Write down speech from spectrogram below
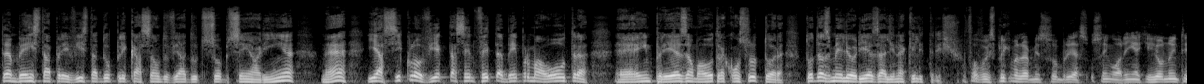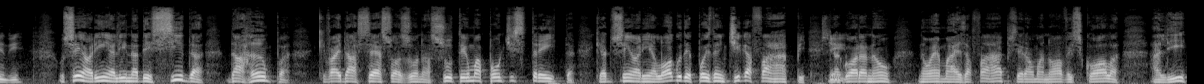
também está prevista a duplicação do viaduto sobre Senhorinha, né? E a ciclovia que está sendo feita também por uma outra é, empresa, uma outra construtora. Todas as melhorias ali naquele trecho. Por favor, explique melhor sobre o Senhorinha que eu não entendi. O Senhorinha ali na descida da rampa que vai dar acesso à Zona Sul tem uma ponte estreita, que é do Senhorinha, logo depois da antiga FAAP, Sim. que agora não, não é mais a FAAP, será uma nova escola ali.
